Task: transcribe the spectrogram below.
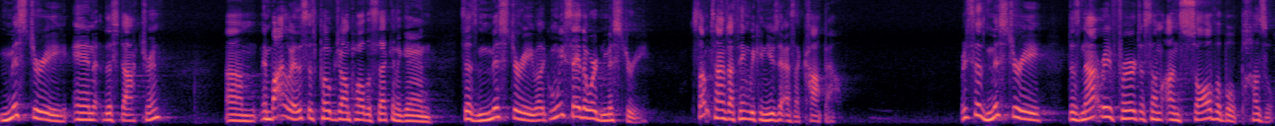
mystery in this doctrine. Um, and by the way, this is Pope John Paul II again. It says mystery. Like when we say the word mystery, sometimes I think we can use it as a cop out. But he says mystery does not refer to some unsolvable puzzle.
